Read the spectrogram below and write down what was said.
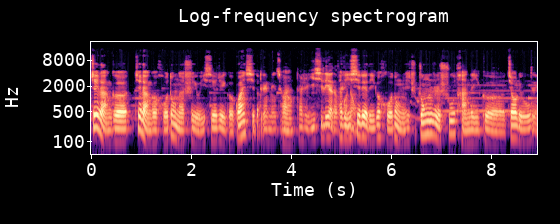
这两个这两个活动呢是有一些这个关系的。对，没错，它是一系列的，它是一系列的一个活动，也是中日书坛的一个交流。对。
